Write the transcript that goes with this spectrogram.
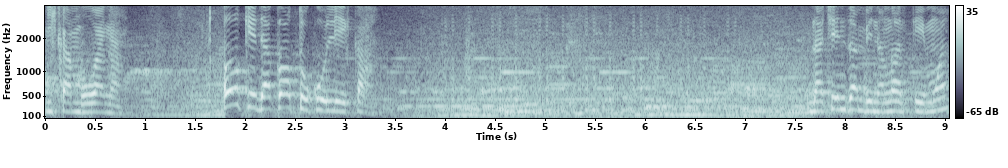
likambo wana ok d'accord tokoleka natye nzambe na nga témoin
